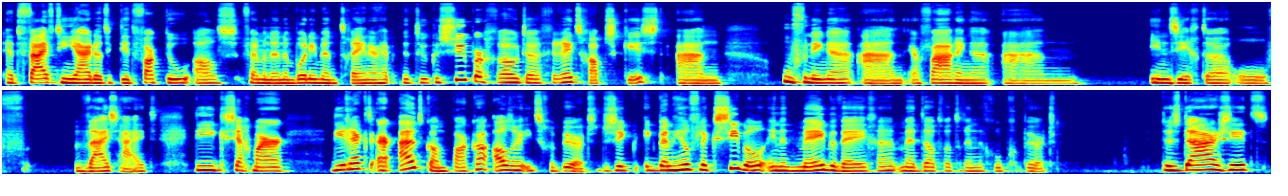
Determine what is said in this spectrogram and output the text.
het 15 jaar dat ik dit vak doe als feminine embodiment trainer, heb ik natuurlijk een super grote gereedschapskist aan oefeningen, aan ervaringen, aan inzichten of wijsheid, die ik zeg maar direct eruit kan pakken als er iets gebeurt. Dus ik, ik ben heel flexibel in het meebewegen met dat wat er in de groep gebeurt. Dus daar zit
